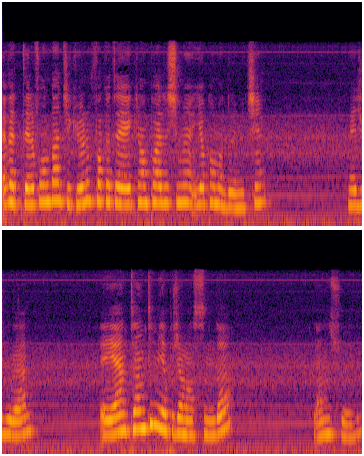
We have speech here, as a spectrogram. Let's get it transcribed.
Evet telefondan çekiyorum fakat e, ekran paylaşımı yapamadığım için mecburen e, yani tanıtım yapacağım aslında. Yanlış söyledim.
